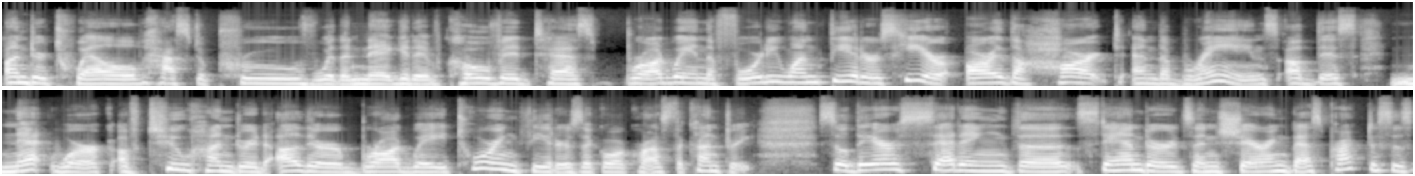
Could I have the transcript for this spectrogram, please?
Under 12 has to prove with a negative COVID test. Broadway and the 41 theaters here are the heart and the brains of this network of 200 other Broadway touring theaters that go across the country. So they're setting the standards and sharing best practices.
